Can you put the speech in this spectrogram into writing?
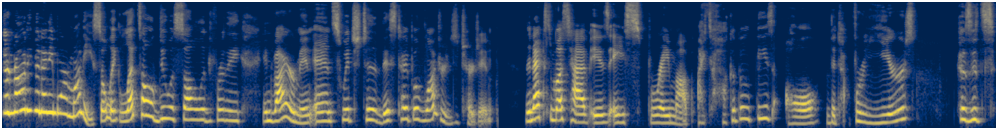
they're not even any more money. So like let's all do a solid for the environment and switch to this type of laundry detergent. The next must have is a spray mop. I talk about these all the time for years because it's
